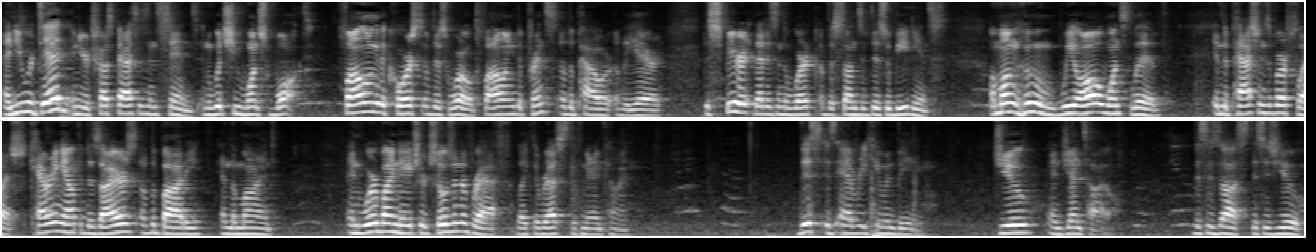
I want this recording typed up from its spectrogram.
And you were dead in your trespasses and sins, in which you once walked, following the course of this world, following the prince of the power of the air, the spirit that is in the work of the sons of disobedience, among whom we all once lived, in the passions of our flesh, carrying out the desires of the body and the mind, and were by nature children of wrath, like the rest of mankind. This is every human being, Jew and Gentile. This is us, this is you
